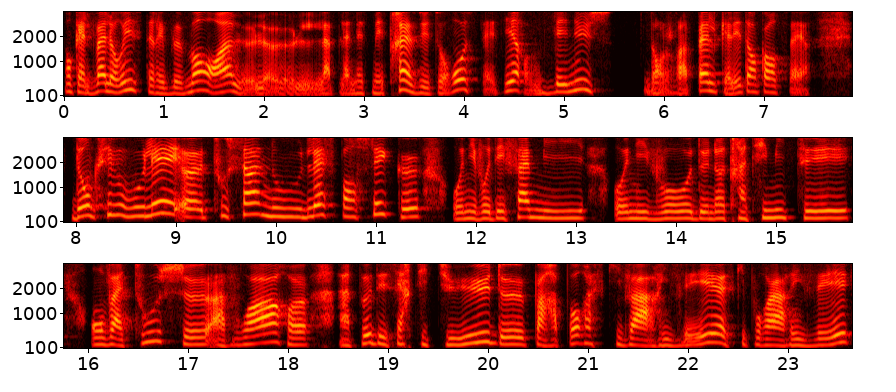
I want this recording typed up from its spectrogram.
Donc elle valorise terriblement hein, la planète maîtresse du taureau, c'est-à-dire Vénus dont je rappelle qu'elle est en cancer. Donc, si vous voulez, euh, tout ça nous laisse penser que, au niveau des familles, au niveau de notre intimité, on va tous euh, avoir euh, un peu des certitudes par rapport à ce qui va arriver, à ce qui pourrait arriver.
